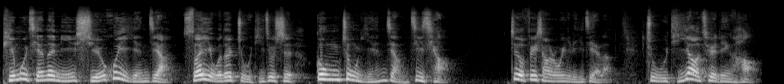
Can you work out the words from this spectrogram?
屏幕前的您学会演讲，所以我的主题就是公众演讲技巧。这非常容易理解了，主题要确定好，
